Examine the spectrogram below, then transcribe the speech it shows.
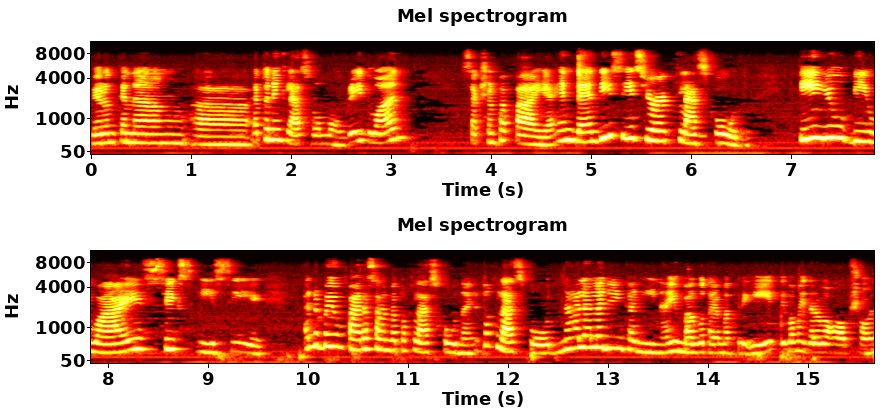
Meron ka ng, uh, ito na yung classroom mo. Grade 1, section papaya. And then, this is your class code. TUBY 6EC ano ba yung para saan ba itong class code na yun? Itong class code, naalala nyo yung kanina, yung bago tayo mag-create, di ba may dalawang option,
